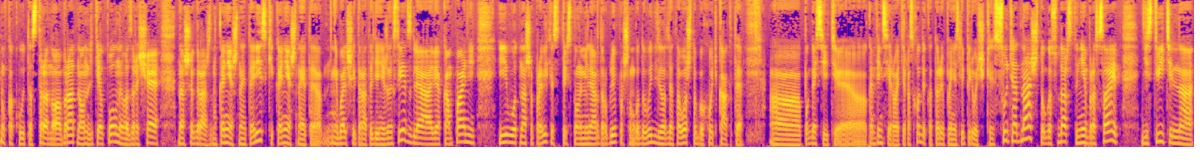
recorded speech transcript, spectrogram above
ну, в какую-то страну обратно, он летел полный, возвращая наших граждан. Конечно, это риски, конечно, это небольшие траты денежных средств для авиакомпаний, и вот наше правительство 3,5 миллиарда рублей в прошлом году выделило для того, чтобы хоть как-то э, погасить, э, компенсировать те расходы, которые понесли перевозчики. Суть одна, что государство не бросает действительно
